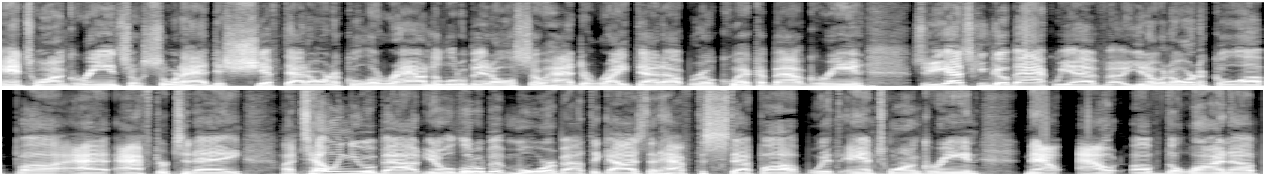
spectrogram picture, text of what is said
Antoine Green, so sort of had to shift that article around a little bit. Also had to write that up real quick about Green, so you guys can go back. We have uh, you know an article up uh, a- after today uh, telling you about you know a little bit more about the guys that have to step up with Antoine Green now out of the lineup.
